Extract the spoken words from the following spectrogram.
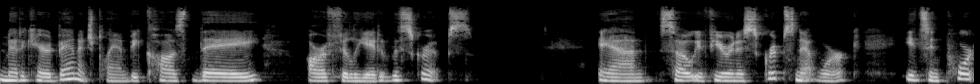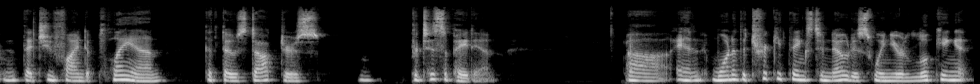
Medicare Advantage plan because they are affiliated with Scripps. And so if you're in a Scripps network, it's important that you find a plan that those doctors participate in. Uh, and one of the tricky things to notice when you're looking at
